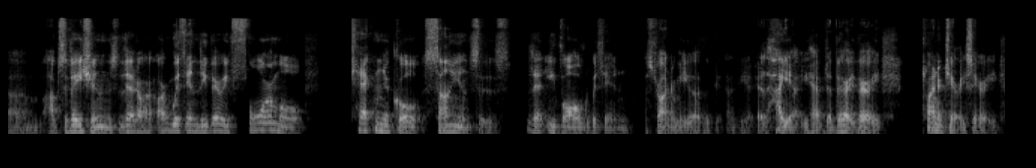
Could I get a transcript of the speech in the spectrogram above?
um, observations that are, are within the very formal technical sciences that evolved within astronomy. You have the Haya, you have the very, very planetary theory,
